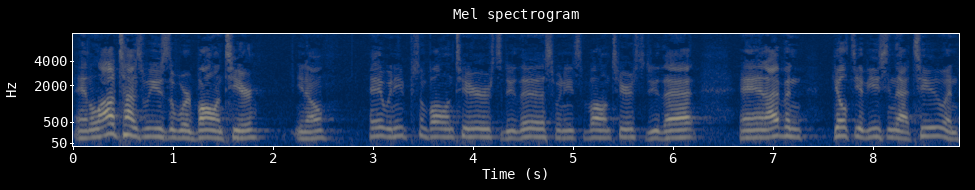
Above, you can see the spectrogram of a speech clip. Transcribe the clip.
and a lot of times we use the word volunteer, you know. Hey, we need some volunteers to do this, we need some volunteers to do that. And I've been guilty of using that too, and,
